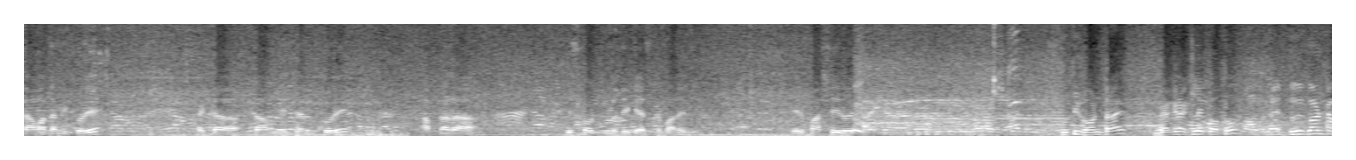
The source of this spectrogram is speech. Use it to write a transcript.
দামাদামি করে একটা দাম নির্ধারণ করে আপনারা স্পটগুলো দেখে আসতে পারেন। এর পাশেই রয়েছে প্রতি ঘন্টায় ব্যাগ রাখলে কত? দুই ঘণ্টা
